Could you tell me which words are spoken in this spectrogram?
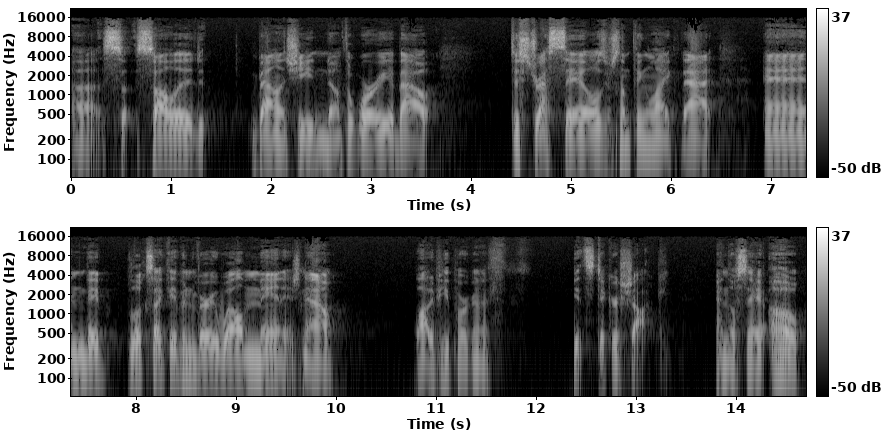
uh, so, solid balance sheet, and don't have to worry about distress sales or something like that. And they looks like they've been very well managed. Now, a lot of people are going to get sticker shock and they'll say, oh,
